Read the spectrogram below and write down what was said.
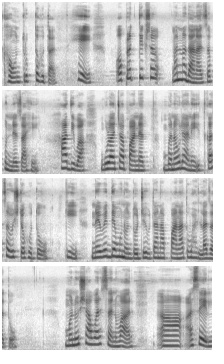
खाऊन तृप्त होतात. हे अप्रत्यक्ष अन्नदानाचं पुण्यच आहे. हा दिवा गुळाच्या पाण्यात बनवल्याने इतका चविष्ट होतो की नैवेद्य म्हणून तो जेवताना पानात वाढला जातो. मनुष्यावर सणवार असेल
